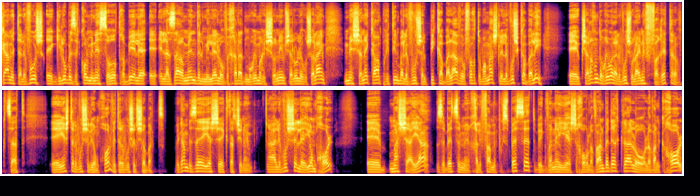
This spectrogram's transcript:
גם את הלבוש, אה, גילו בזה כל מיני סודות. רבי אל, אה, אלעזר מנדל מיללוב, אחד האדמו"רים הראשונים שעלו לירושלים, משנה כמה פריטים בלבוש על פי קבלה והופך אותו ממש ללבוש קבלי. אה, כשאנחנו מדברים על הלבוש, אולי נפרט עליו קצת. יש את הלבוש של יום חול ואת הלבוש של שבת, וגם בזה יש קצת שינויים. הלבוש של יום חול, מה שהיה זה בעצם חליפה מפוספסת בגווני שחור לבן בדרך כלל, או לבן כחול,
